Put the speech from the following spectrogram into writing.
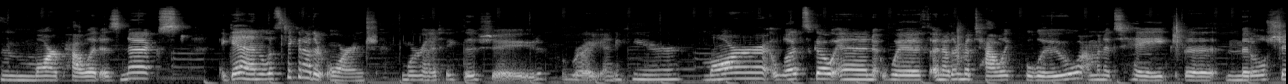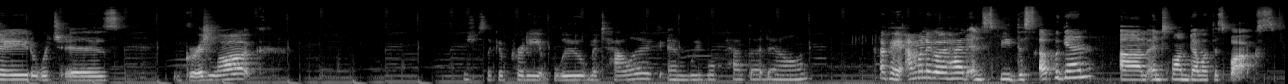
and the Mar palette is next. Again, let's take another orange. We're gonna take this shade right in here. Mar, let's go in with another metallic blue. I'm gonna take the middle shade, which is Gridlock. It's just like a pretty blue metallic, and we will pat that down. Okay, I'm gonna go ahead and speed this up again um, until I'm done with this box.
